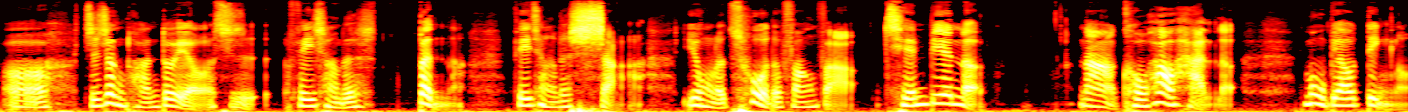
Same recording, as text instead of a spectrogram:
呃执政团队哦是非常的笨啊，非常的傻，用了错的方法，前边了，那口号喊了，目标定了，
